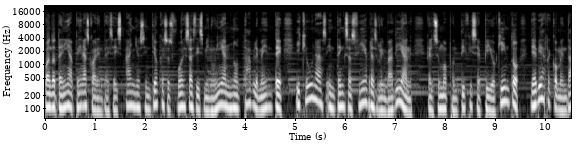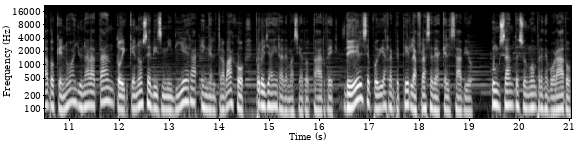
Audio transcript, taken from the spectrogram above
Cuando tenía apenas 46 años sintió que sus fuerzas disminuían notablemente y que unas intensas fiebres lo invadían. El sumo pontífice Pío V le había recomendado que no ayunara tanto y que no se dismidiera en el trabajo, pero ya era demasiado tarde. De él se podía repetir la frase de aquel sabio, un santo es un hombre devorado,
